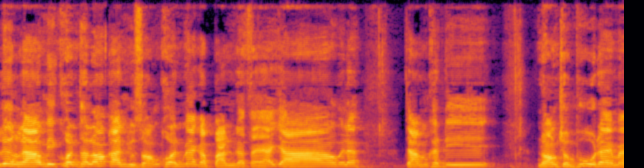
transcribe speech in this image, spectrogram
เรื่องราวมีคนทะเลาะกันอยู่สองคนแม่งก็ปั่นกระแสยาวไปแล้วจำคดีน้องชมพู่ได้ไหม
